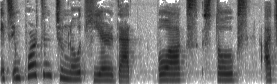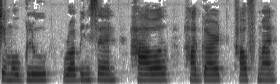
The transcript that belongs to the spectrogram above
It's important to note here that Boix, Stokes, Acemoglu, Robinson, Houle, Haggard, Kaufman,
